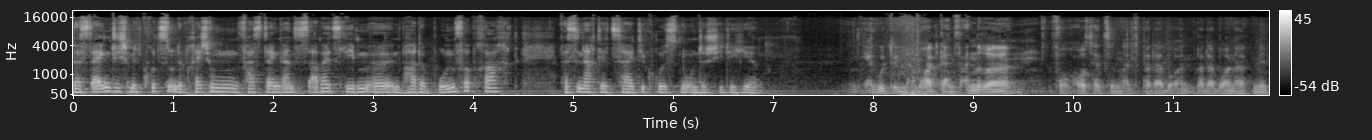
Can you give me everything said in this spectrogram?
Du hast eigentlich mit kurzen Unterbrechungen fast dein ganzes Arbeitsleben äh, in Paderborn verbracht. Was sind nach der Zeit die größten Unterschiede hier? Ja gut, Dynamo hat ganz andere Voraussetzungen als Paderborn. Paderborn hat mit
